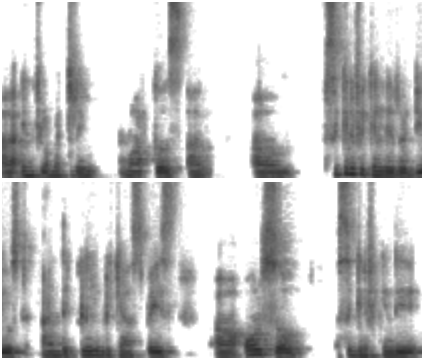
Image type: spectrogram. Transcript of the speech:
uh, inflammatory markers are um, significantly reduced and the cleaved caspase uh, also significantly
